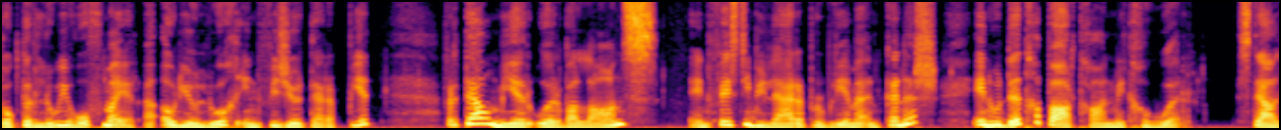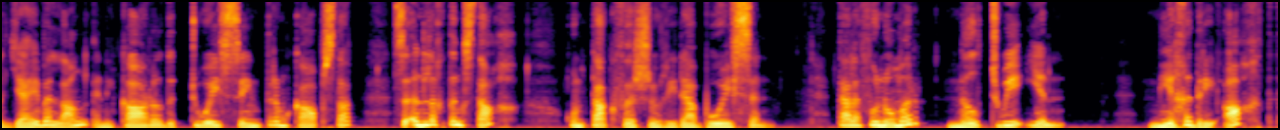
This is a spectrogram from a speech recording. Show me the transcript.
Dr Louis Hofmeyer, 'n audioloog en fisioterapeut, vertel meer oor balans en vestibulêre probleme in kinders en hoe dit gepaard gaan met gehoor. Stel jy belang in die Karel de Tooy Sentrum Kaapstad se inligtingsdag? Kontak vir Sorida Boysen. Telefoonnommer 021 938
